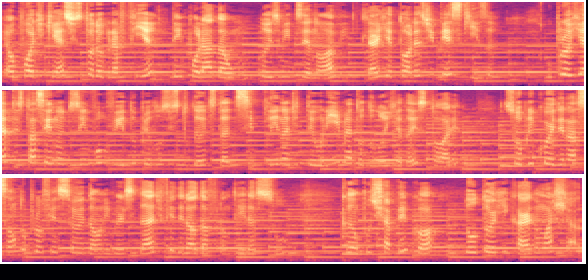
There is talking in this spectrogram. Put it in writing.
é o podcast Historiografia, temporada 1, 2019, Trajetórias de Pesquisa. O projeto está sendo desenvolvido pelos estudantes da disciplina de Teoria e Metodologia da História, sob coordenação do professor da Universidade Federal da Fronteira Sul, campus Chapecó, Dr. Ricardo Machado.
